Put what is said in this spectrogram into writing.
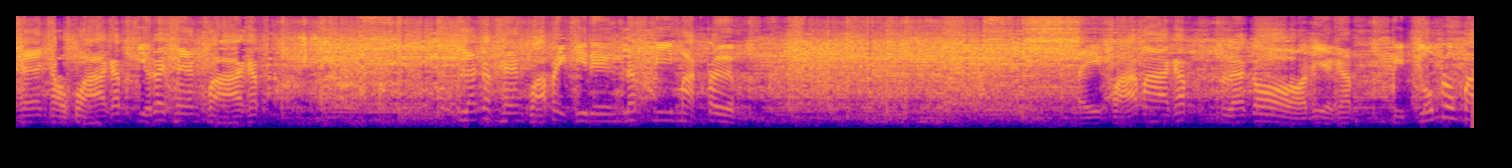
แทงเข่าขวาครับเกี่ยวได้แทงขวาครับ แล้วก็แทงขวาไปอีกทีหนึ่งแล้วมีหมัดเติมเตะขวามาครับ แล้วก็เนี่ยครับปิดล้มลงไป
